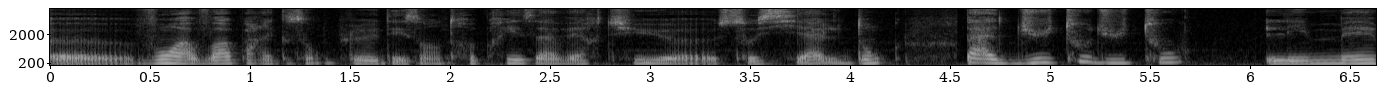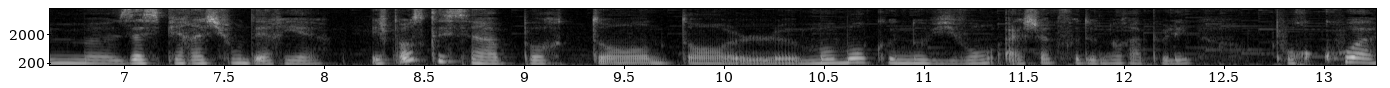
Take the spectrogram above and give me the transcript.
euh, vont avoir, par exemple, des entreprises à vertu sociale, donc pas du tout, du tout les mêmes aspirations derrière. Et je pense que c'est important dans le moment que nous vivons, à chaque fois de nous rappeler pourquoi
